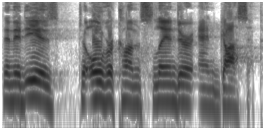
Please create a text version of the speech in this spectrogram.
than it is to overcome slander and gossip.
